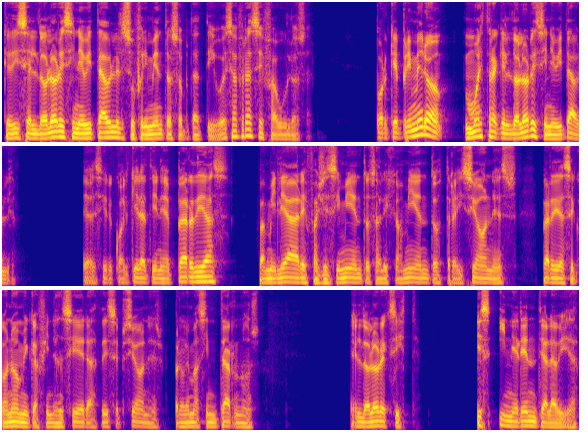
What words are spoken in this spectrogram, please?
que dice el dolor es inevitable, el sufrimiento es optativo. Esa frase es fabulosa, porque primero muestra que el dolor es inevitable. Es decir, cualquiera tiene pérdidas familiares, fallecimientos, alejamientos, traiciones, pérdidas económicas, financieras, decepciones, problemas internos. El dolor existe. Es inherente a la vida.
